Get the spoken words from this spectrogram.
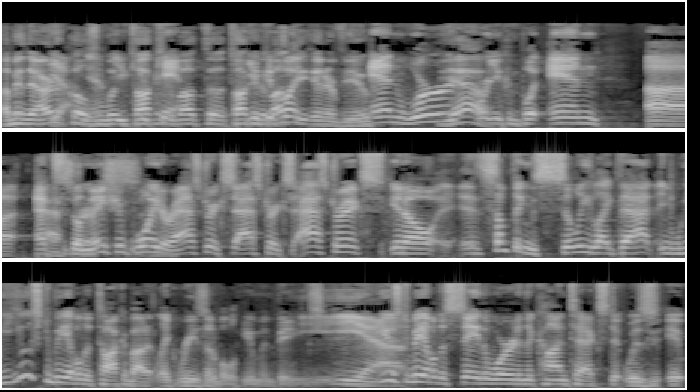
I mean, the articles Yeah. when You- you talking can't. about the talking about put the interview. N word, Yeah. or you can put N uh, exclamation Asterisk, point or yeah. asterisk, asterisk, asterisk. You know, it's something silly like that. We used to be able to talk about it like reasonable human beings. Yeah. We used to be able to say the word in the context it was it,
